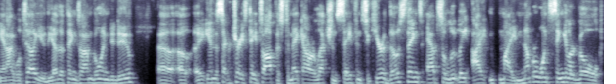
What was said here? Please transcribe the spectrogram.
And I will tell you the other things I'm going to do uh, uh, in the Secretary of State's office to make our election safe and secure. Those things, absolutely. I my number one singular goal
